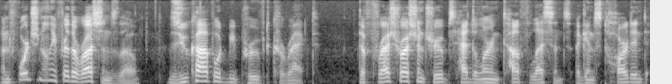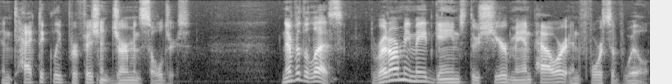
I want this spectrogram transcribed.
Unfortunately for the Russians, though, Zhukov would be proved correct. The fresh Russian troops had to learn tough lessons against hardened and tactically proficient German soldiers. Nevertheless, the Red Army made gains through sheer manpower and force of will.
